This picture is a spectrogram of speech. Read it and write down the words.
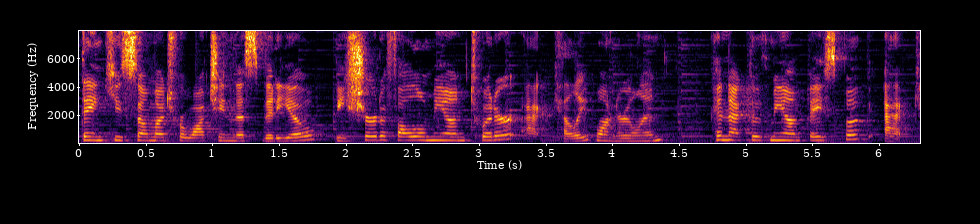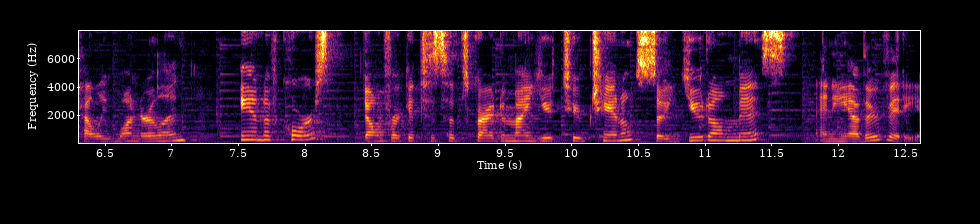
Thank you so much for watching this video. Be sure to follow me on Twitter at Kelly Wonderland, connect with me on Facebook at Kelly Wonderland, and of course, don't forget to subscribe to my YouTube channel so you don't miss any other video.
